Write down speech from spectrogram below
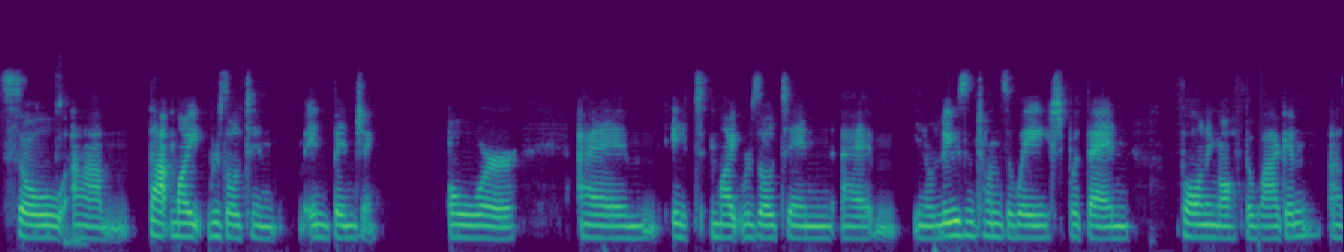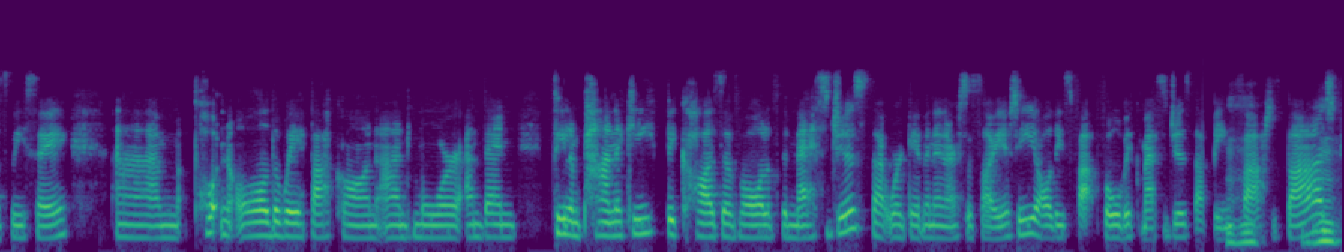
So um, that might result in in binging, or um, it might result in um, you know losing tons of weight, but then falling off the wagon, as we say um, putting all the weight back on and more, and then feeling panicky because of all of the messages that we're given in our society, all these fat phobic messages that being mm-hmm. fat is bad. Mm-hmm.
